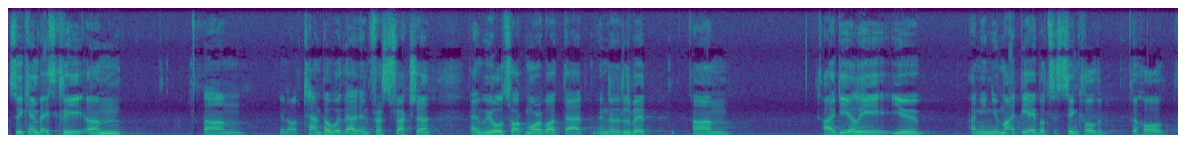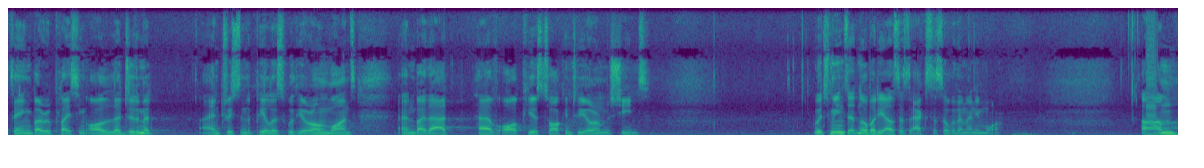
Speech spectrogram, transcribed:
So you can basically um, um, you know, tamper with that infrastructure and we will talk more about that in a little bit. Um, ideally you, I mean you might be able to sinkhole the, the whole thing by replacing all legitimate entries in the peer list with your own ones and by that have all peers talking to your own machines which means that nobody else has access over them anymore. Um,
